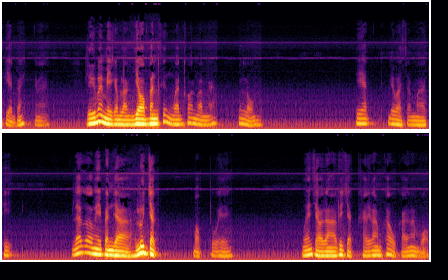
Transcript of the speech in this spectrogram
เปลี่ยนไหมนะหรือไม่มีกำลังยอมมันครึ่งวันค่อนวันนะมันหลงเพียรเรียกว่าสมาธิ แล้วก็มีปัญญารู้จักบอกตัวเอง เหมือนชาวนารู้จักไขน้ำเข้าไขน้ำบอก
